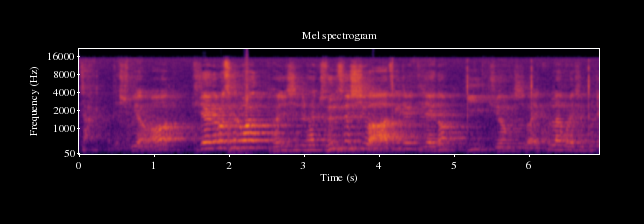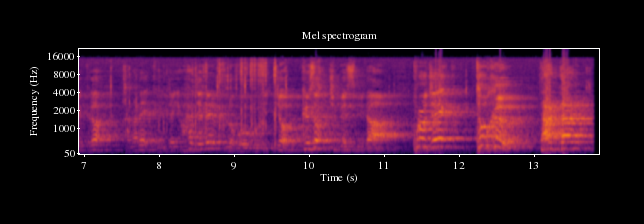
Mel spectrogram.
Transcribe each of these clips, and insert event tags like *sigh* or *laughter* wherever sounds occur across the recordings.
자, 앉으시고요. 디자이너로 새로운 변신을 한 준수 씨와 세계적인 디자이너 이주영 씨와의 콜라보레이션 프로젝트가 장안에 굉장히 화제를 불러모으고 있죠. 그래서 준비했습니다. 프로젝트 토크! 단단!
